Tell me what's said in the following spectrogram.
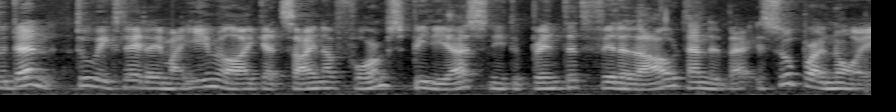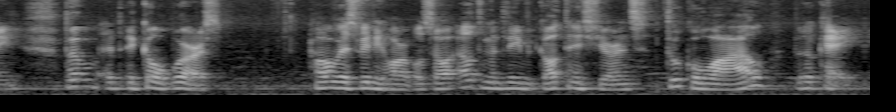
But then two weeks later in my email, I get sign up forms, PDFs, need to print it, fill it out, send it back. It's super annoying, but it, it got worse. Oh, it was really horrible. So ultimately, we got the insurance. Took a while, but okay.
